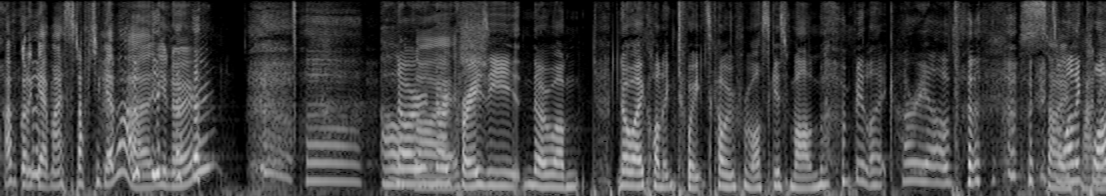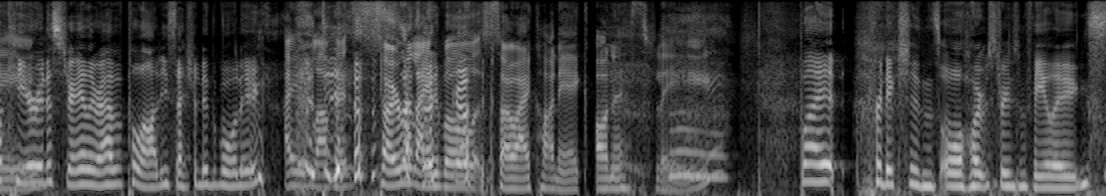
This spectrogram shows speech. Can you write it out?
I've got to get my stuff together, you know? Oh, no, no crazy, no um, no iconic tweets coming from Oscar's mum. Be like, hurry up! it's So one o'clock here in Australia. I have a Pilates session in the morning. I love it. So So relatable, good. so iconic, honestly. But predictions or hopes, dreams, and feelings.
